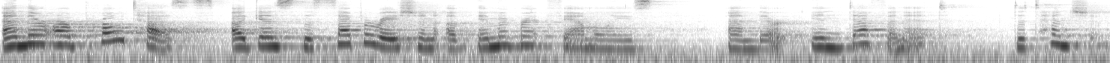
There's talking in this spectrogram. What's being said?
And there are protests against the separation of immigrant families and their indefinite detention.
